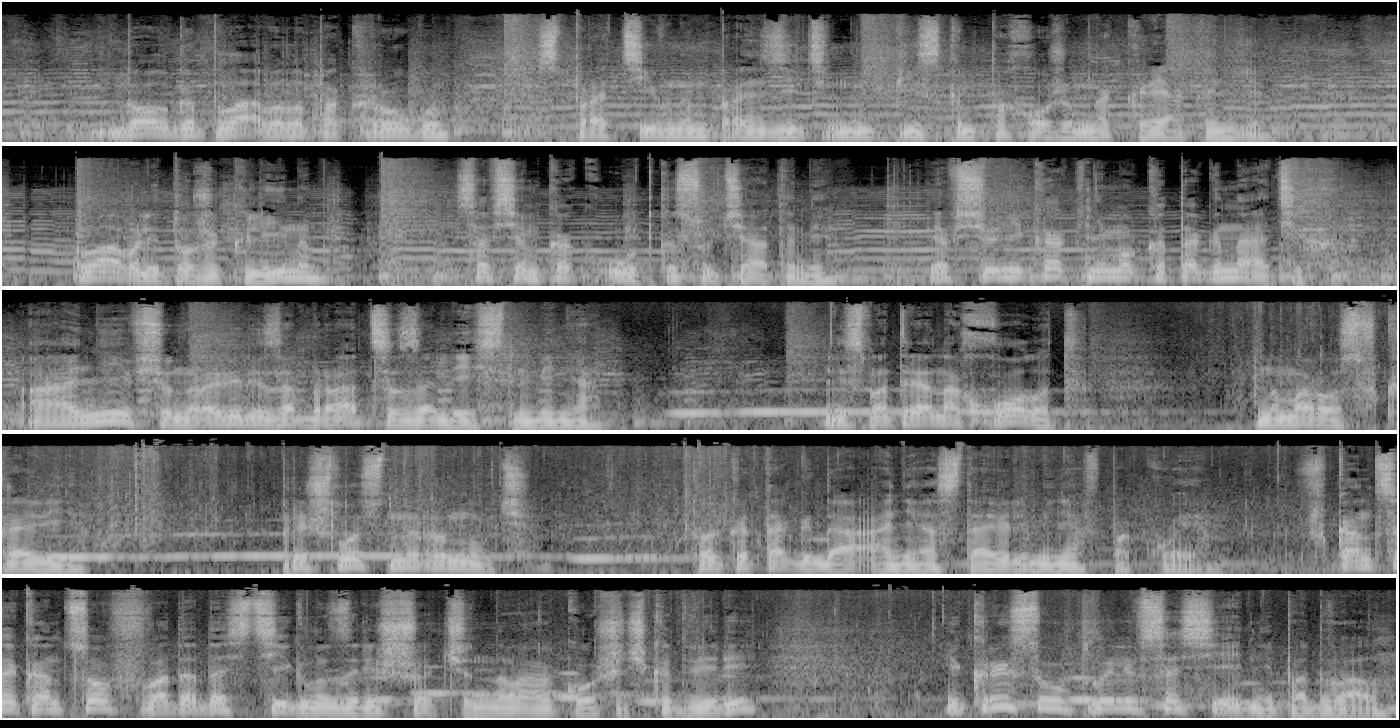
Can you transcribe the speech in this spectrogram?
долго плавала по кругу с противным пронзительным писком, похожим на кряканье. Плавали тоже клином, совсем как утка с утятами. Я все никак не мог отогнать их, а они все норовили забраться, залезть на меня. Несмотря на холод, на мороз в крови, пришлось нырнуть. Только тогда они оставили меня в покое. В конце концов вода достигла зарешетченного окошечка двери, и крысы уплыли в соседний подвал,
